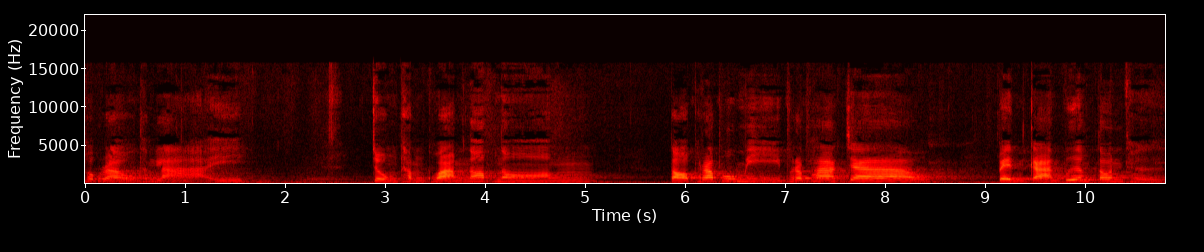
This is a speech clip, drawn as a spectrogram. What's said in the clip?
พวกเราทั้งหลาย จงทำความนอบน้อม ต่อพระผู้มีพระภาคเจ้า เป็นการเบื้องต้นเถิด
